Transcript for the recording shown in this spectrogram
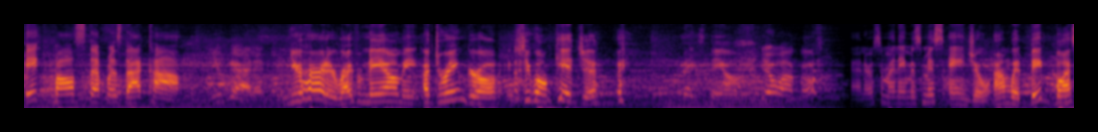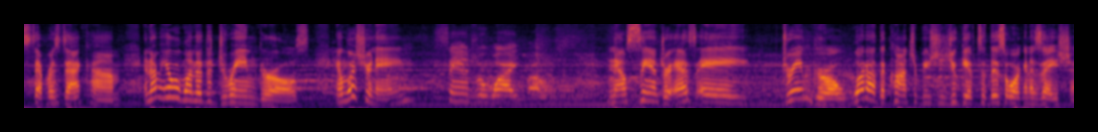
BigBossSteppers.com. You got it. You heard it right from Naomi, a dream girl. She won't kid you. Thanks, Naomi. You're welcome. So my name is Miss Angel. I'm with BigBossSteppers.com, and I'm here with one of the Dream Girls. And what's your name? Sandra White. Now, Sandra, as a Dream Girl, what are the contributions you give to this organization?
